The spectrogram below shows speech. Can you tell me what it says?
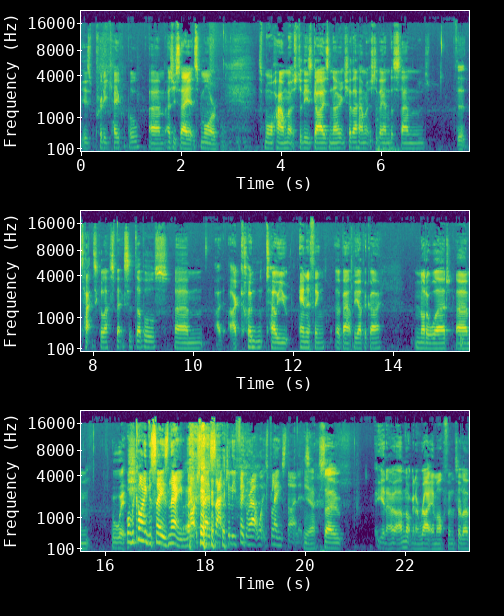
is pretty capable. Um, as you say, it's more It's more how much do these guys know each other? How much do they understand the tactical aspects of doubles? Um, I, I couldn't tell you anything about the other guy. Not a word. Um, which Well, we can't even say his name, much less actually figure out what his playing style is. Yeah, so you know, I'm not going to write him off until I've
